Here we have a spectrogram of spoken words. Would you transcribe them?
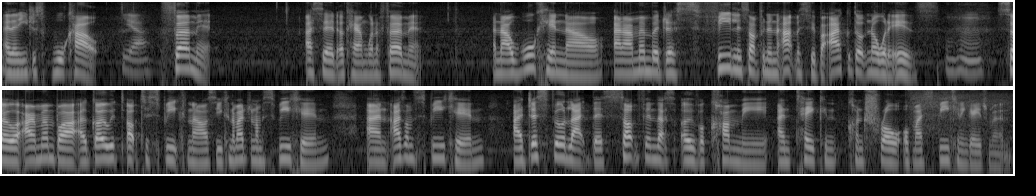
and then you just walk out." Yeah. firm it. I said, okay, I'm gonna firm it. And I walk in now, and I remember just feeling something in the atmosphere, but I don't know what it is. Mm-hmm. So I remember I go up to speak now. So you can imagine I'm speaking, and as I'm speaking, I just feel like there's something that's overcome me and taken control of my speaking engagement.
